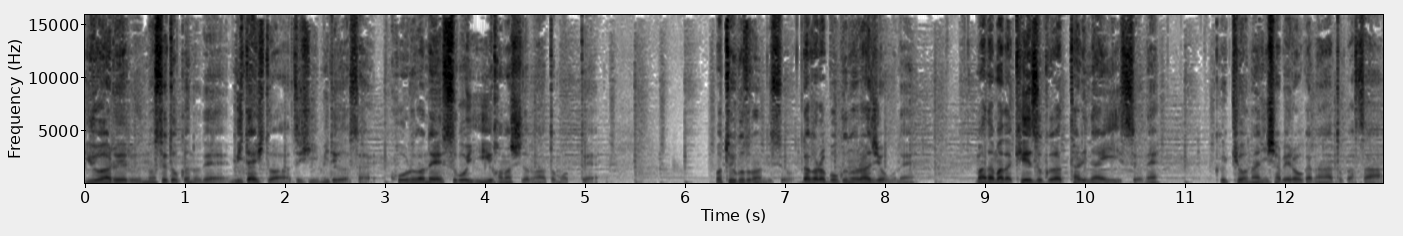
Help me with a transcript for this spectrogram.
URL 載せとくので、見たい人はぜひ見てください。これはね、すごいいい話だなと思って。まあ、ということなんですよ。だから僕のラジオもね、まだまだ継続が足りないですよね。今日何喋ろうかなとかさ、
